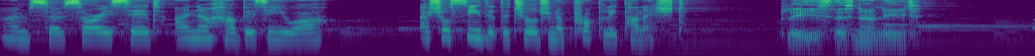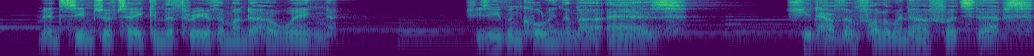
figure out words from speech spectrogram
I'm so sorry, Cid. I know how busy you are. I shall see that the children are properly punished. Please, there's no need. Mid seems to have taken the three of them under her wing. She's even calling them her heirs. She'd have them follow in her footsteps.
